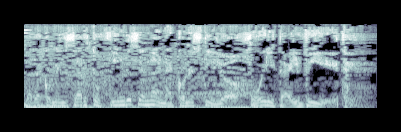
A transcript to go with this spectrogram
Para comenzar tu fin de semana con estilo, Suelta y Beat.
